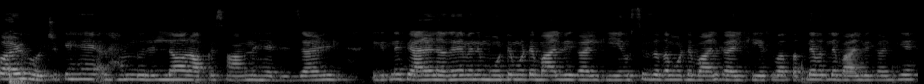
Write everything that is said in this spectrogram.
कर्ल हो चुके हैं। अल्हम्दुलिल्लाह और आपके सामने है रिज़ल्ट ये कितने प्यारे लग रहे हैं। मैंने मोटे मोटे बाल भी कर्ल किए, उससे भी ज़्यादा मोटे बाल कर्ल किए, उसके बाद पतले पतले बाल भी कर्ल किए।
